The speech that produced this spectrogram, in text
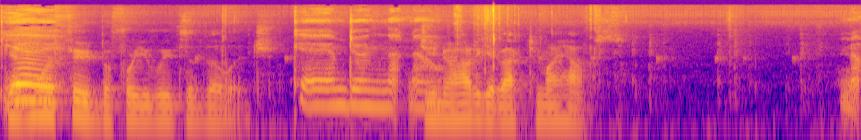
Get more food before you leave the village. Okay, I'm doing that now. Do you know how to get back to my house? No.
